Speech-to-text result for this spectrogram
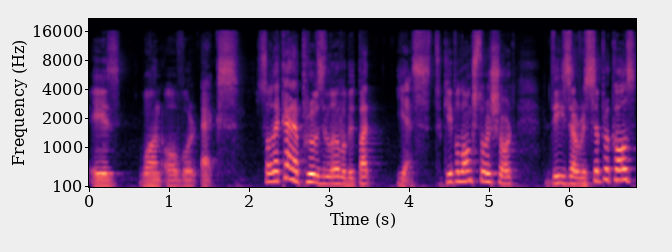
is 1 over x. So that kind of proves a little bit, but yes, to keep a long story short, these are reciprocals.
